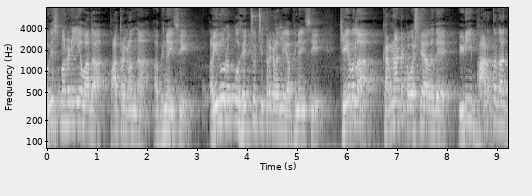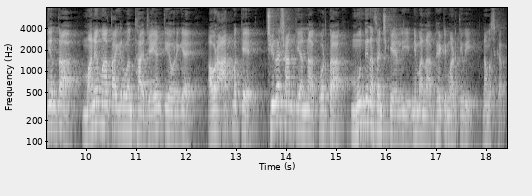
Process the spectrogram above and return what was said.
ಅವಿಸ್ಮರಣೀಯವಾದ ಪಾತ್ರಗಳನ್ನು ಅಭಿನಯಿಸಿ, ಐನೂರಕ್ಕೂ ಹೆಚ್ಚು ಚಿತ್ರಗಳಲ್ಲಿ ಅಭಿನಯಿಸಿ ಕೇವಲ ಕರ್ನಾಟಕವಷ್ಟೇ ಅಲ್ಲದೆ ಇಡೀ ಭಾರತದಾದ್ಯಂತ ಮನೆ ಮಾತಾಗಿರುವಂಥ ಜಯಂತಿಯವರಿಗೆ ಅವರ ಆತ್ಮಕ್ಕೆ ಚಿರಶಾಂತಿಯನ್ನು ಕೋರ್ತಾ ಮುಂದಿನ ಸಂಚಿಕೆಯಲ್ಲಿ ನಿಮ್ಮನ್ನು ಭೇಟಿ ಮಾಡ್ತೀವಿ. ನಮಸ್ಕಾರ.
